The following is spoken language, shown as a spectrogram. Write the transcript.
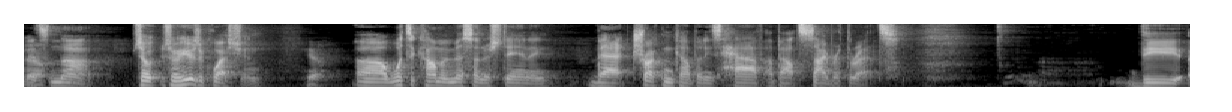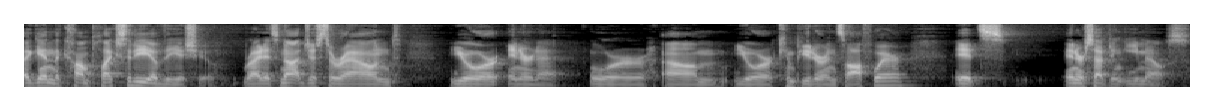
it's not. So, so here's a question. Yeah. Uh, what's a common misunderstanding that trucking companies have about cyber threats? the again the complexity of the issue right it's not just around your internet or um, your computer and software it's intercepting emails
